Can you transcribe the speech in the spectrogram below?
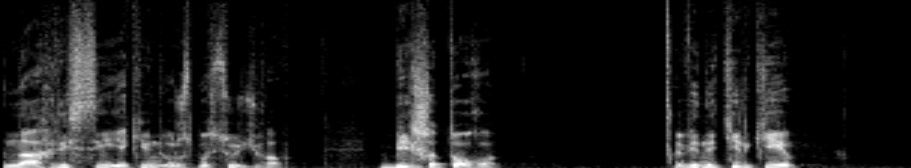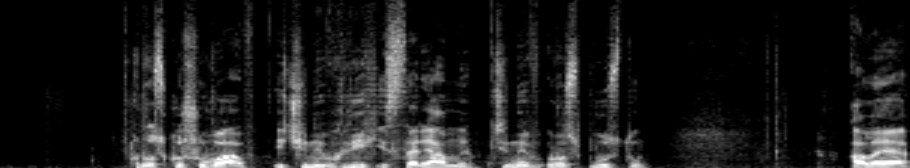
на грісі, який він розповсюджував. Більше того, він не тільки розкошував і чинив гріх із царями, чинив розпусту, але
